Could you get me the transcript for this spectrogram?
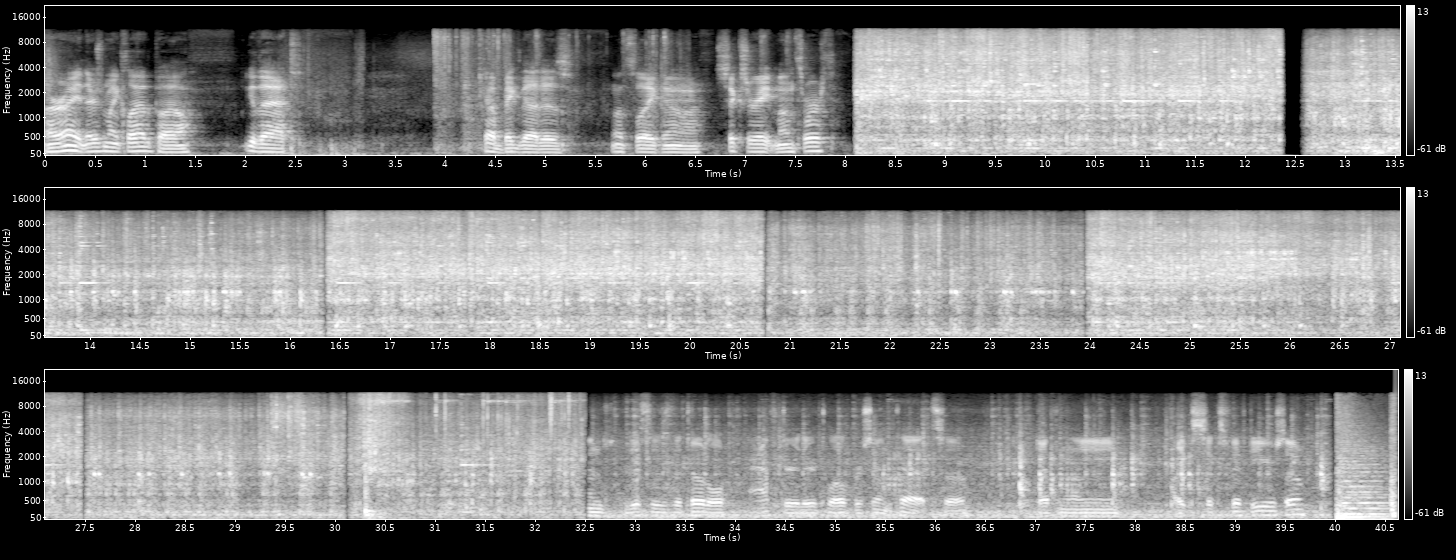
All right, there's my cloud pile. Look at that. Look how big that is. That's like, I don't know, six or eight months worth. And this is the total after their 12% cut, so definitely like 650 or so.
